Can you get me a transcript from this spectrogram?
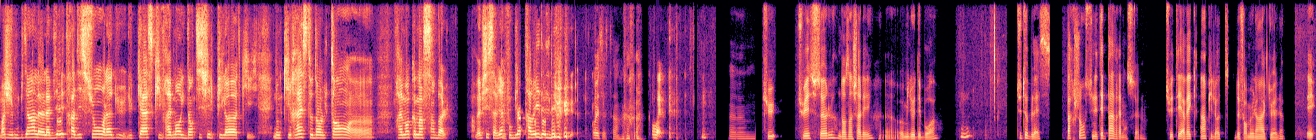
Moi, j'aime bien la, la vieille tradition voilà, du, du casque qui vraiment identifie le pilote, qui, donc qui reste dans le temps, euh, vraiment comme un symbole. Alors, même si ça veut dire qu'il faut bien travailler dès le début. Oui, c'est ça. ouais. Euh, tu, tu es seul dans un chalet euh, au milieu des bois. Mhm. Tu te blesses. Par chance, tu n'étais pas vraiment seul. Tu étais avec un pilote de Formule 1 actuel. Et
